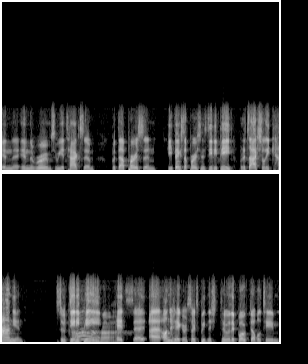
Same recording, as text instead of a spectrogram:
in the in the room, so he attacks him. But that person, he thinks that person is DDP, but it's actually Kanyon. So DDP Ah. hits uh, uh, Undertaker and starts beating the sh- so they both double team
